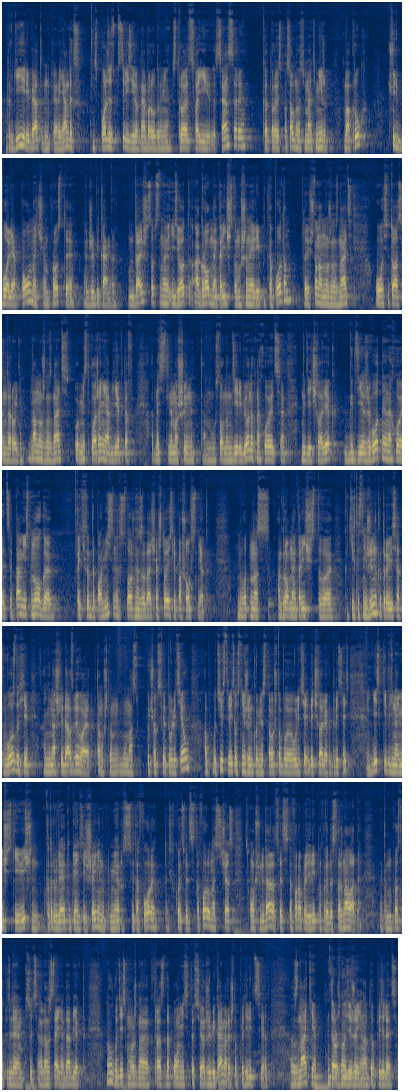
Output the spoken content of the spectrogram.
Другие ребята, например, Яндекс, используют специализированное оборудование, строят свои сенсоры, которые способны воспринимать мир вокруг чуть более полно, чем просто RGB-камеры. Дальше, собственно, идет огромное количество машинерии под капотом. То есть, что нам нужно знать о ситуации на дороге. Нам нужно знать о местоположении объектов относительно машины. Там, условно, где ребенок находится, где человек, где животное находится. Там есть много каких-то дополнительных сложных задач. А что, если пошел снег? Ну вот у нас огромное количество каких-то снежинок, которые висят в воздухе, они наш лидар сбивают, потому что ну, у нас пучок света улетел, а по пути встретил снежинку вместо того, чтобы улететь до человека долететь. Есть какие-то динамические вещи, которые влияют на принятие решения, например, светофоры. То есть какой цвет светофора у нас сейчас с помощью лидара цвет светофора определить, ну, когда сложновато. Это мы просто определяем, по сути, расстояние до объекта. Ну, вот здесь можно как раз дополнить это все RGB-камерой, чтобы определить цвет. Знаки дорожного движения надо определять.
